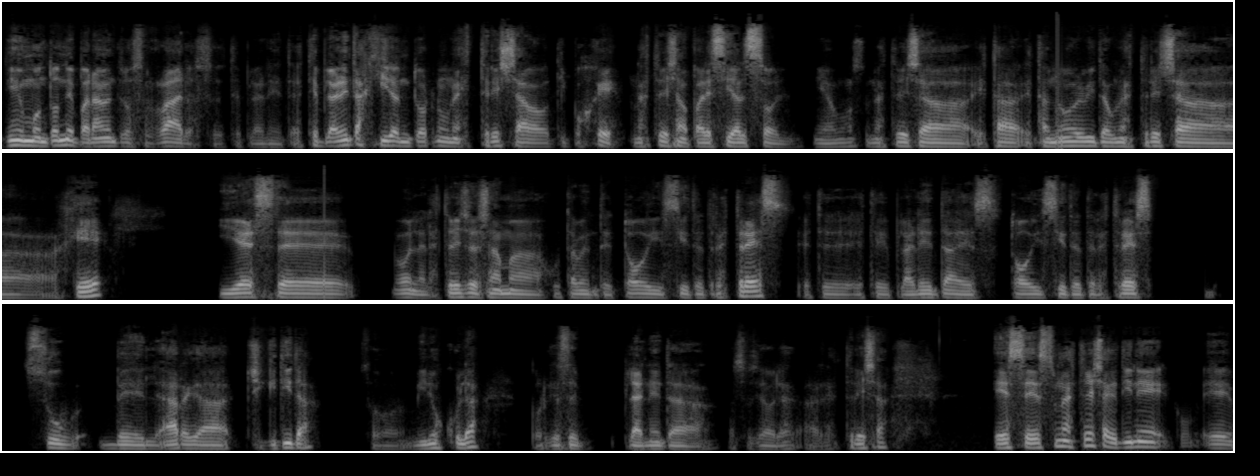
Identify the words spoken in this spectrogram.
tiene un montón de parámetros raros este planeta. Este planeta gira en torno a una estrella tipo G, una estrella parecida al Sol, digamos, una estrella, está, está en órbita una estrella G y es, eh, bueno, la estrella se llama justamente TOI 733, este, este planeta es TOI 733 sub B larga chiquitita, o minúscula, porque es el planeta asociado a la, a la estrella. Es, es una estrella que tiene, eh,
